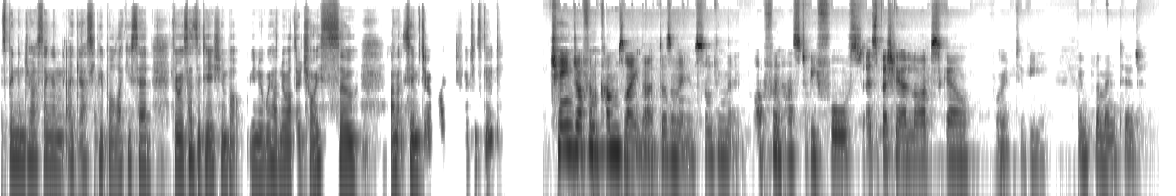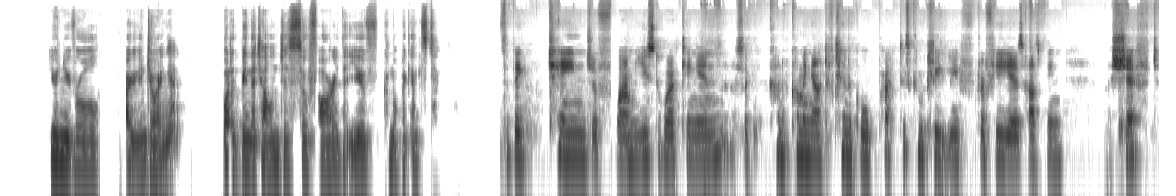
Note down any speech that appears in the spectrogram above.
It's been interesting, and I guess people, like you said, there was hesitation, but you know we had no other choice. So, and it seems to have worked, which is good. Change often comes like that, doesn't it? It's something that often has to be forced, especially at a large scale, for it to be implemented. Your new role, are you enjoying it? What have been the challenges so far that you've come up against? It's a big change of what I'm used to working in. So, kind of coming out of clinical practice completely after a few years has been a shift.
